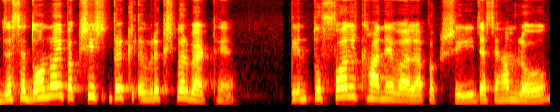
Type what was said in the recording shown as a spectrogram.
जैसे दोनों ही पक्षी वृक्ष पर बैठे हैं, किंतु फल खाने वाला पक्षी, जैसे हम लोग,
